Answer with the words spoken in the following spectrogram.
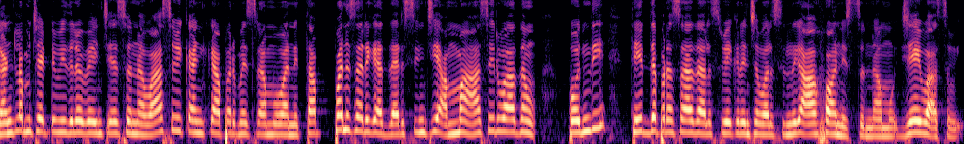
గంట్లమ్మ చెట్టు వీధిలో వేయించేస్తున్న వాసవి కన్యకా పరమేశ్వర అమ్మవారిని తప్పనిసరిగా దర్శించి అమ్మ ఆశీర్వాదం పొంది తీర్థప్రసాదాలు స్వీకరించవలసిందిగా ఆహ్వానిస్తున్నాము. జై వాసవి.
